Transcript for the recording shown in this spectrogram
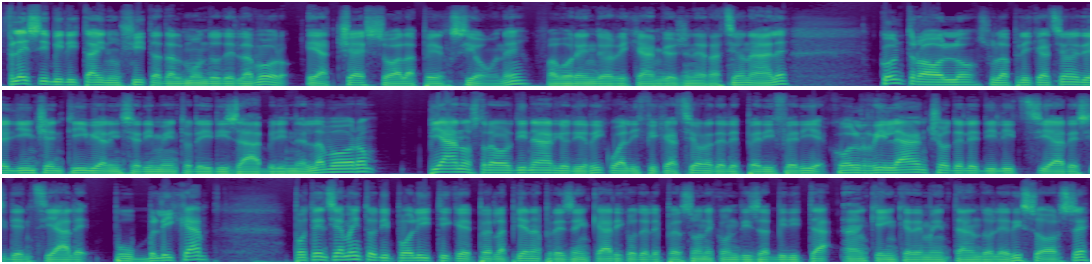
flessibilità in uscita dal mondo del lavoro e accesso alla pensione, favorendo il ricambio generazionale, controllo sull'applicazione degli incentivi all'inserimento dei disabili nel lavoro, piano straordinario di riqualificazione delle periferie col rilancio dell'edilizia residenziale pubblica, potenziamento di politiche per la piena presa in carico delle persone con disabilità anche incrementando le risorse,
